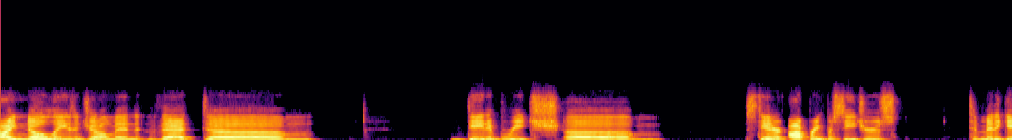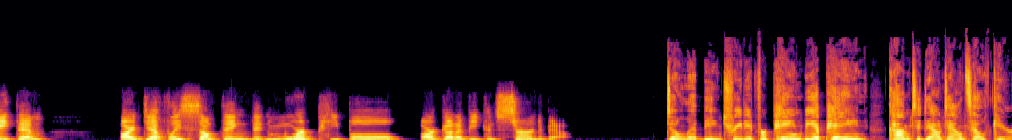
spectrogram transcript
I know, ladies and gentlemen, that um, data breach um, standard operating procedures to mitigate them are definitely something that more people are going to be concerned about. Don't let being treated for pain be a pain. Come to Downtown's Healthcare,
